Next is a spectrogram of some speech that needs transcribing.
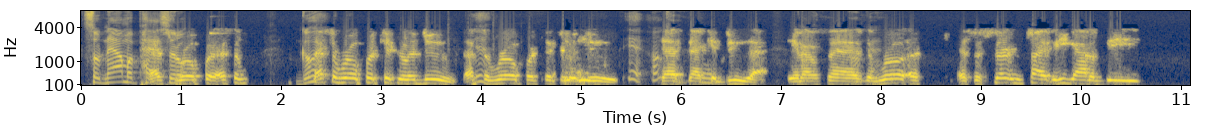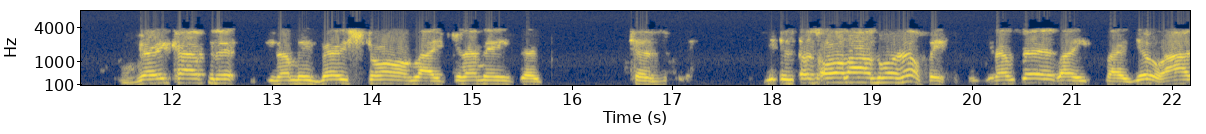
So now I'm gonna pass That's it. real. over. That's a, Go ahead. that's a real particular dude. That's Yeah. a real particular dude yeah. Okay. that that can do that. You know what I'm saying? It's a real. It's a certain type. He got to be very confident. You know what I mean? Very strong. Like you know what I mean? Because it's, it's all eyes on him, basically. You know what I'm saying? Like like yo, I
